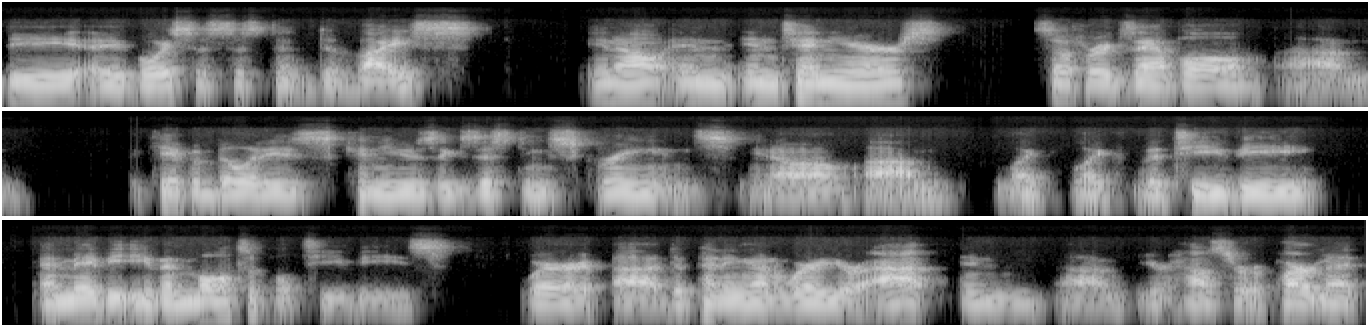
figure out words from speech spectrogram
be a voice assistant device, you know, in in 10 years. So, for example, um, capabilities can use existing screens, you know, um, like like the TV and maybe even multiple TVs where uh, depending on where you're at in um, your house or apartment,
